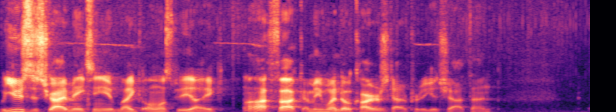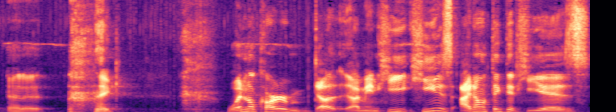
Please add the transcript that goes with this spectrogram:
what you just described makes me like almost be like, oh fuck. I mean, Wendell Carter's got a pretty good shot then. At it, like Wendell Carter does. I mean, he he is. I don't think that he is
